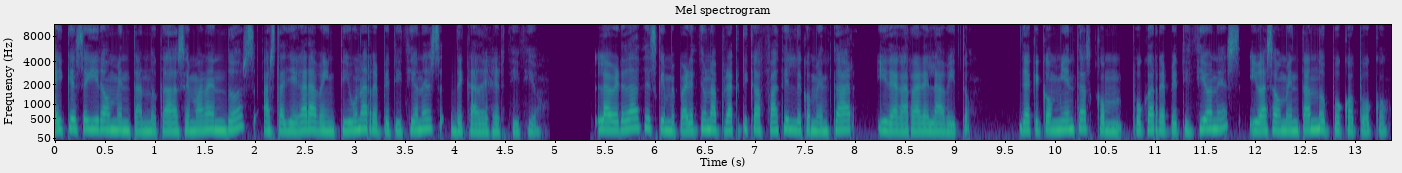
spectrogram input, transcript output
hay que seguir aumentando cada semana en dos hasta llegar a 21 repeticiones de cada ejercicio. La verdad es que me parece una práctica fácil de comenzar y de agarrar el hábito, ya que comienzas con pocas repeticiones y vas aumentando poco a poco.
